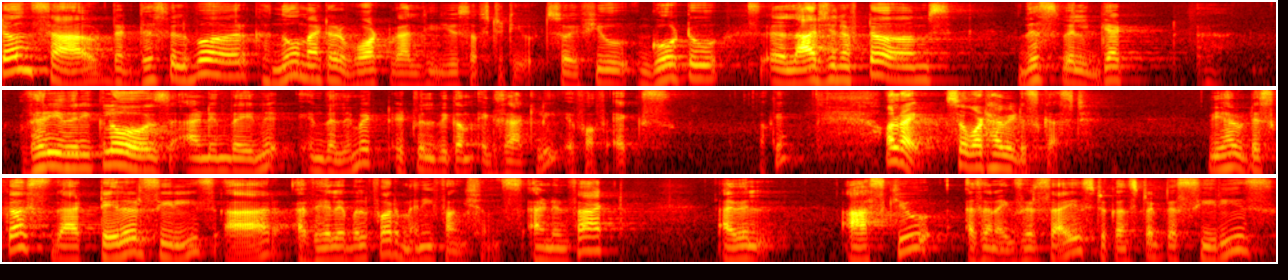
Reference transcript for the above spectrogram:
turns out that this will work no matter what value you substitute. So if you go to uh, large enough terms this will get very very close and in the in the limit it will become exactly f of x. Okay. Alright, so what have we discussed? We have discussed that Taylor series are available for many functions and in fact I will ask you as an exercise to construct a series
